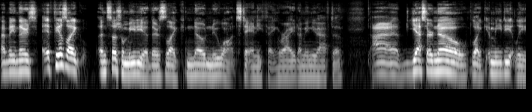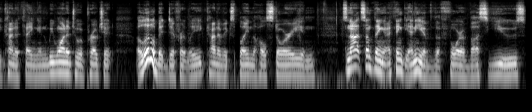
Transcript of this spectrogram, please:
I mean, there's. It feels like on social media, there's like no nuance to anything, right? I mean, you have to, uh, yes or no, like immediately kind of thing. And we wanted to approach it a little bit differently, kind of explain the whole story. And it's not something I think any of the four of us use.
